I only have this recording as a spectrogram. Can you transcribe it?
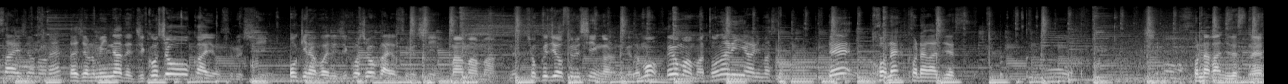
最初のね最初のみんなで自己紹介をするシーン大きな声で自己紹介をするシーンまあまあまあ、ね、食事をするシーンがあるんだけどもそれがまあまあ隣にありますと。でこうねこんな感じですこんな感じですね。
